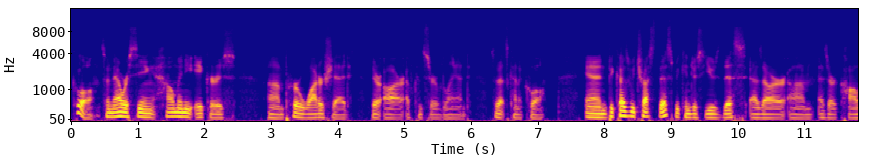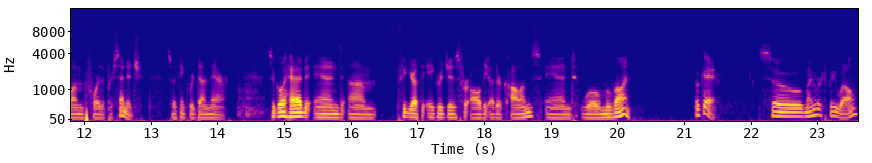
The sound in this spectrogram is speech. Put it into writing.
Cool. So now we're seeing how many acres um, per watershed there are of conserved land. So that's kind of cool. And because we trust this, we can just use this as our um, as our column for the percentage. So I think we're done there. So go ahead and um, figure out the acreages for all the other columns and we'll move on. Okay, so mine worked pretty well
